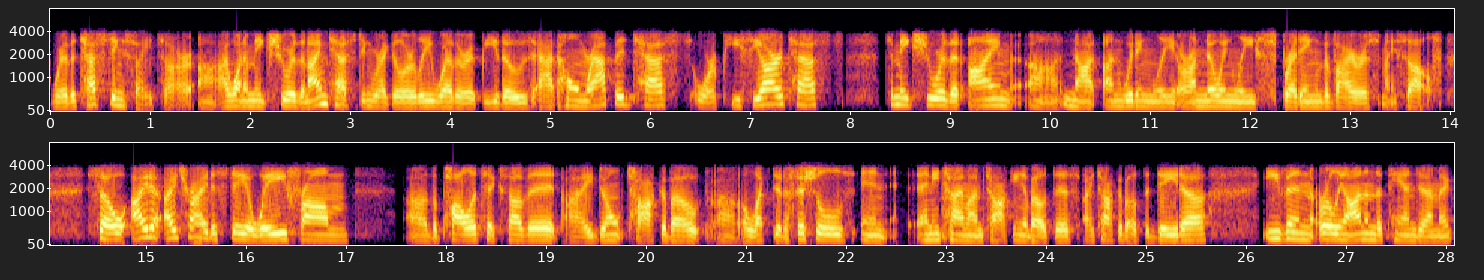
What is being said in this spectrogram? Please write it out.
where the testing sites are. Uh, I want to make sure that I'm testing regularly, whether it be those at home rapid tests or PCR tests to make sure that I'm uh, not unwittingly or unknowingly spreading the virus myself. So I, I try to stay away from uh, the politics of it. I don't talk about uh, elected officials in any time I'm talking about this. I talk about the data. Even early on in the pandemic,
